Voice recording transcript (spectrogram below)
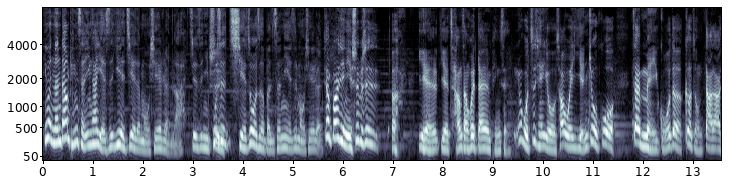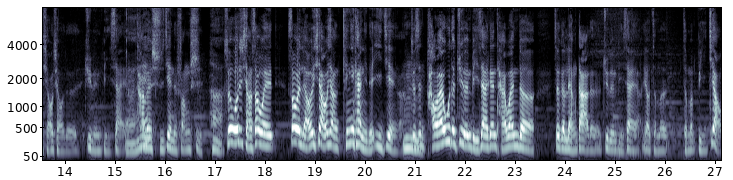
因为能当评审应该也是业界的某些人啦，就是你不是写作者本身，你也是某些人。像 Birdy，你是不是呃也也常常会担任评审？因为我之前有稍微研究过。在美国的各种大大小小的剧本比赛啊，欸、他们实践的方式，哈所以我就想稍微稍微聊一下，我想听听看你的意见啊，嗯、就是好莱坞的剧本比赛跟台湾的这个两大的剧本比赛啊，要怎么怎么比较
